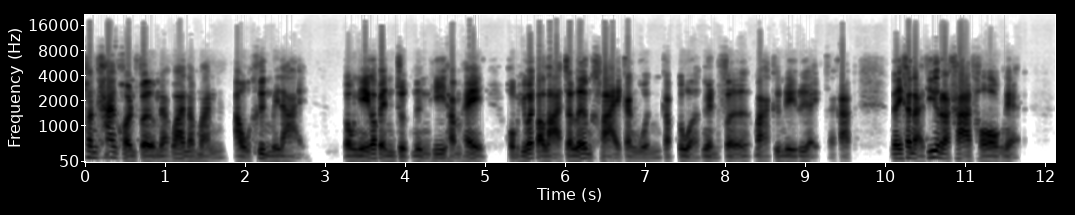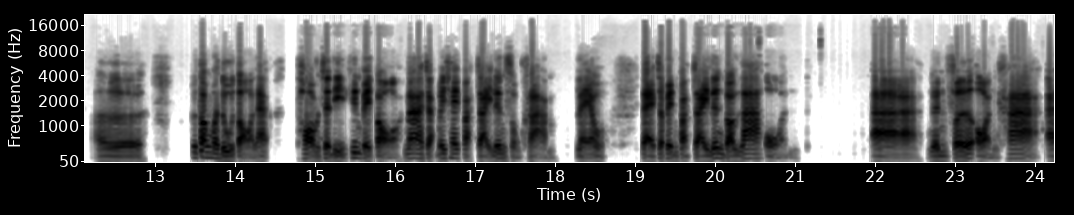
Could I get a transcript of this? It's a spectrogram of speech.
ค่อนข้าง confirm นะว่าน้ำมันเอาขึ้นไม่ได้ ตรงนี้ก็เป็นจุดหนึ่งที่ทำให้ผมคิดว่าตลาดจะเริ่มคลายกังวลกับตัวเงินเฟ้อมากขึ้นเรื่อยๆนะครับ ในขณะที่ราคาทองเนี่ยเออก็ต้องมาดูต่อแล้ว ทองจะดีดขึ้นไปต่อ น่าจะไม่ใช่ปัจจัยเรื่องสงครามแล้ว แต่จะเป็นปัจจัยเรื่องดอลลาร์อ่อนอ่าเงินเฟ้ออ่อนค่าอ่า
